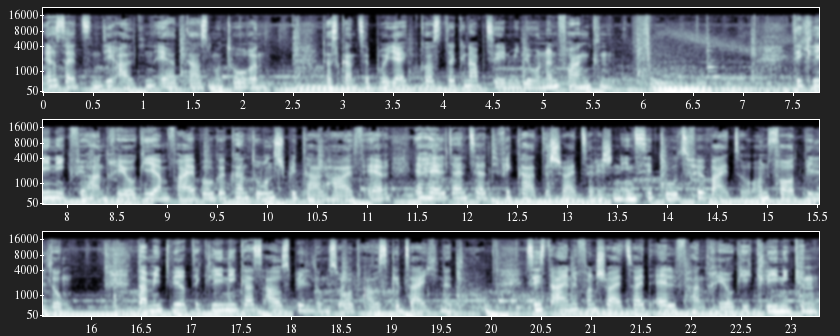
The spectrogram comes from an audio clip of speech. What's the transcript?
ersetzen die alten Erdgasmotoren. Das ganze Projekt kostet knapp 10 Millionen Franken. Die Klinik für Handchirurgie am Freiburger Kantonsspital HFR erhält ein Zertifikat des Schweizerischen Instituts für Weiter- und Fortbildung. Damit wird die Klinik als Ausbildungsort ausgezeichnet. Sie ist eine von schweizweit elf Handchirurgie-Kliniken.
